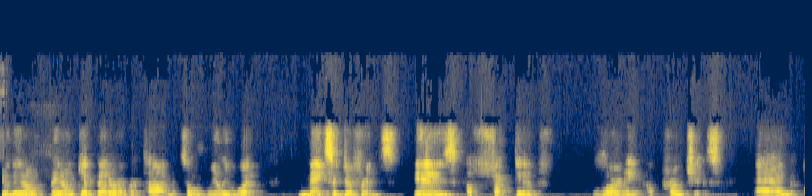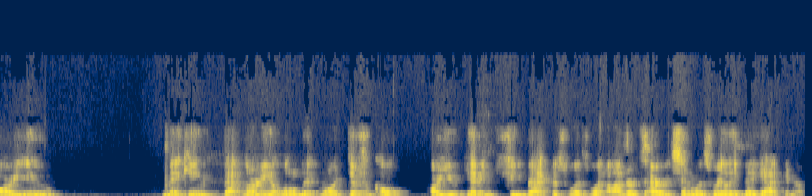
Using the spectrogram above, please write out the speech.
You know, they don't they don't get better over time, and so really, what makes a difference is effective learning approaches. And are you making that learning a little bit more difficult? Are you getting feedback? This was what Anders Ericsson was really big at. You know,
